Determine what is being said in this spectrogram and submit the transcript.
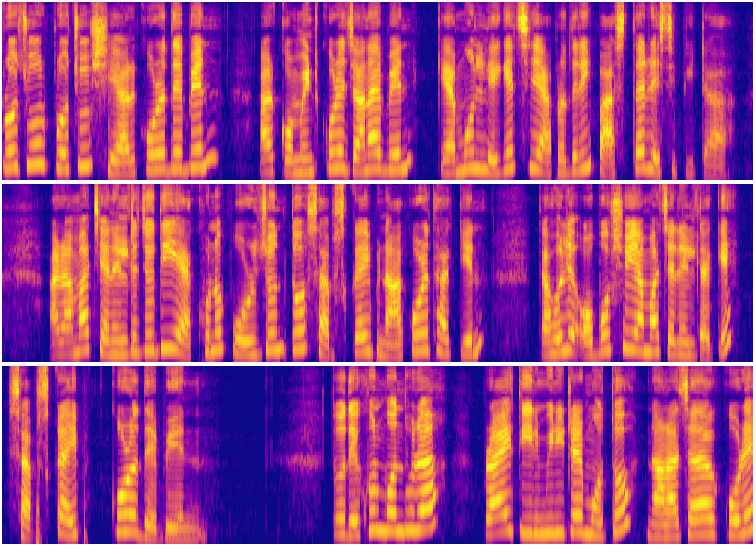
প্রচুর প্রচুর শেয়ার করে দেবেন, আর কমেন্ট করে জানাবেন কেমন লেগেছে আপনাদের এই পাস্তার রেসিপিটা। আর আমার চ্যানেলটা যদি এখনও পর্যন্ত সাবস্ক্রাইব না করে থাকেন, তাহলে অবশ্যই আমার চ্যানেলটাকে সাবস্ক্রাইব করে দেবেন। তো দেখুন বন্ধুরা, প্রায় তিন মিনিটের মতো নাড়াচাড়া করে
